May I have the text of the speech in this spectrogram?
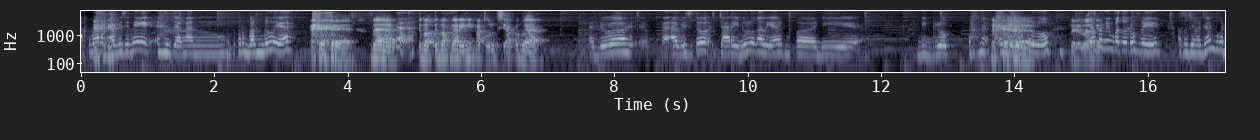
Akbar abis ini jangan terbang dulu ya. bar, tebak-tebak Bar ini empat huruf siapa Bar? Aduh, abis itu cari dulu kali ya uh, di di grup MG20. Bener Siapa banget. nih empat huruf nih? Atau jangan-jangan bukan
